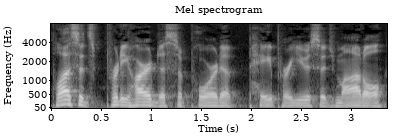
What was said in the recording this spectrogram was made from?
plus, it's pretty hard to support a pay per usage model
